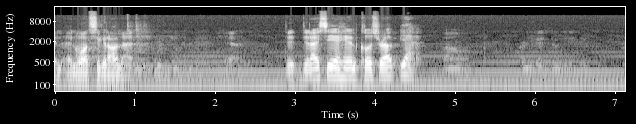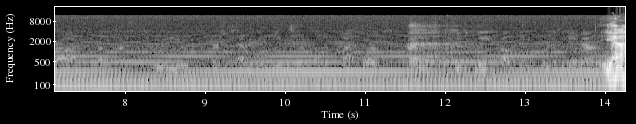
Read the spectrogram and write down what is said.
and, and wants to get on that. Yeah. Did, did I see a hand closer up? Yeah. Um, are you guys doing anything to draw developers to you versus having them maybe go to other platforms? Specifically, Call of Duty 4 just came out. Yeah.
